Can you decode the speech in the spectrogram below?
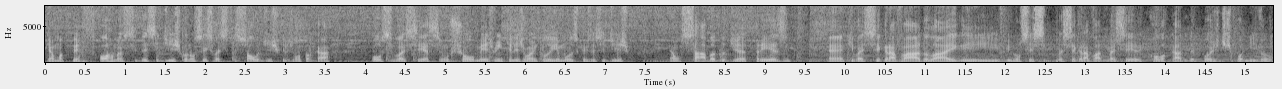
que é uma performance desse disco. Eu não sei se vai ser só o disco que eles vão tocar, ou se vai ser assim um show mesmo em que eles vão incluir músicas desse disco. É um sábado, dia 13, é, que vai ser gravado lá e, e, e, não sei se vai ser gravado, vai ser colocado depois disponível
